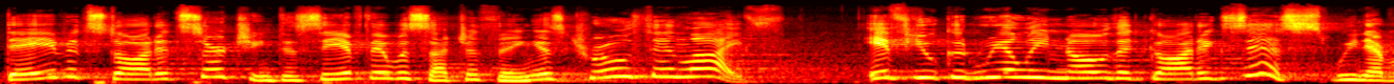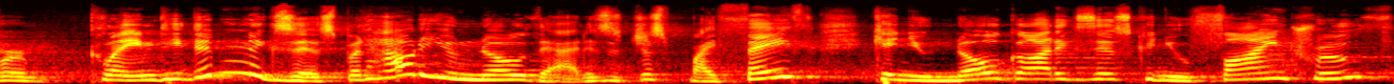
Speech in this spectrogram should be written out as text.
David started searching to see if there was such a thing as truth in life if you could really know that God exists. We never claimed he didn't exist, but how do you know that? Is it just by faith? Can you know God exists? Can you find truth?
